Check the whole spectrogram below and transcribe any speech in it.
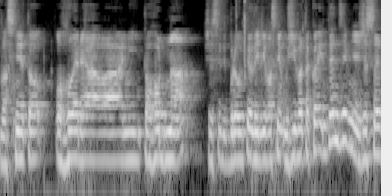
vlastně to ohledávání toho dna že si budou ty lidi vlastně užívat takhle intenzivně, že se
